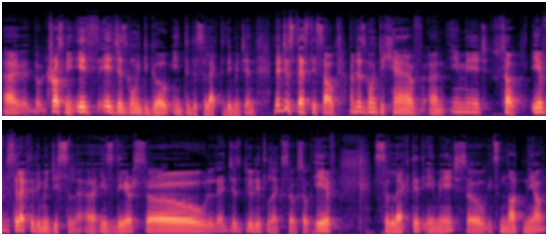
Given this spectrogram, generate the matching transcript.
uh, trust me, it's it's just going to go into the selected image. And let's just test this out. I'm just going to have an image. So if the selected image is uh, is there, so let's just do it like so. So if selected image, so it's not nil,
